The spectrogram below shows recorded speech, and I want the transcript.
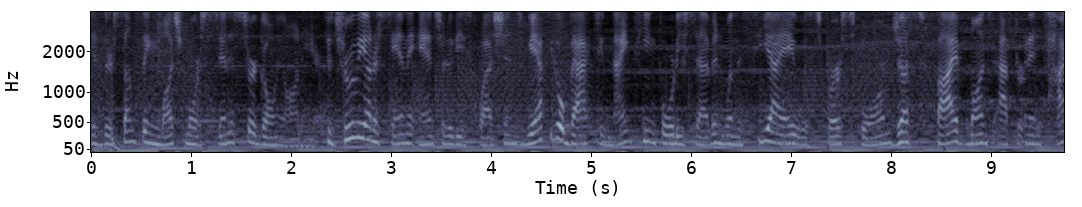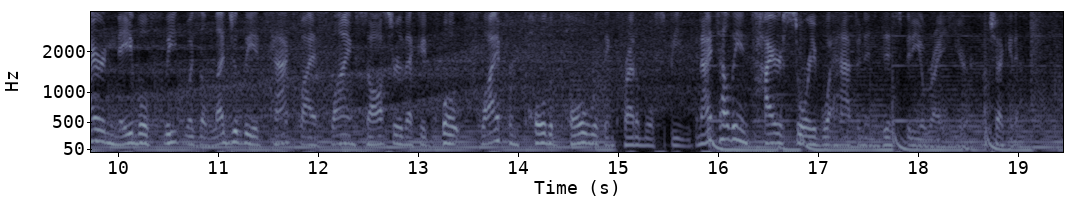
is there something much more sinister going on here? To truly understand the answer to these questions, we have to go back to 1947 when the CIA was first formed, just five months after an entire naval fleet was allegedly attacked by a flying saucer that could, quote, fly from pole to pole with incredible speed. And I tell the entire story of what happened in this video right here. Check it out.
